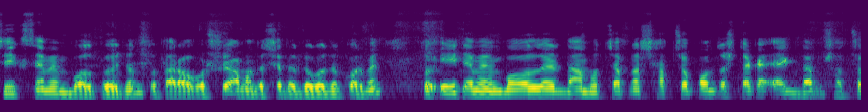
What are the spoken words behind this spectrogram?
সিক্স এম এম বল প্রয়োজন, তো তারা অবশ্যই আমাদের সাথে যোগাযোগ করবেন। তো এইট এম এম বলের দাম হচ্ছে আপনার সাতশো পঞ্চাশ টাকা এক দাম সাতশো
